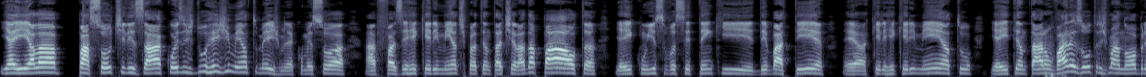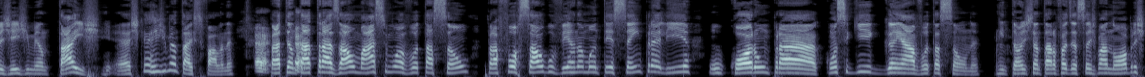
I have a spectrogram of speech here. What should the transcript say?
e aí ela passou a utilizar coisas do regimento mesmo, né? Começou a, a fazer requerimentos para tentar tirar da pauta, e aí com isso você tem que debater é, aquele requerimento, e aí tentaram várias outras manobras regimentais, é, acho que é regimentais que se fala, né? É, para tentar atrasar ao máximo a votação, para forçar o governo a manter sempre ali o quórum para conseguir ganhar a votação, né? Então eles tentaram fazer essas manobras,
